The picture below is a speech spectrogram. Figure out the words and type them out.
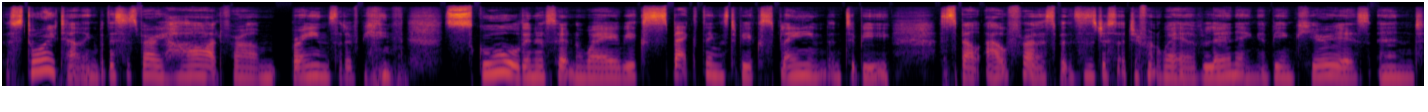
the storytelling. But this is very hard for our brains that have been schooled in a certain way. We expect things to be explained and to be spelled out for us but this is just a different way of learning and being curious. And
